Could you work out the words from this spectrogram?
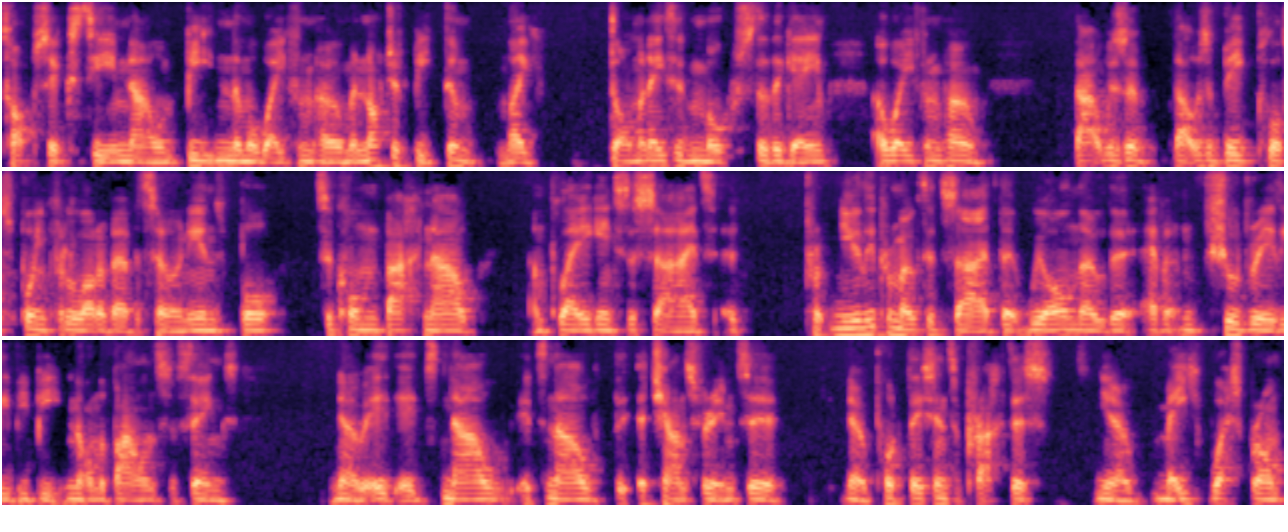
top six team now and beaten them away from home, and not just beat them, like dominated most of the game away from home. That was a that was a big plus point for a lot of Evertonians. But to come back now and play against the side, a newly promoted side that we all know that Everton should really be beaten on the balance of things. You know, it, it's now it's now a chance for him to you know put this into practice. You know, make West Brom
